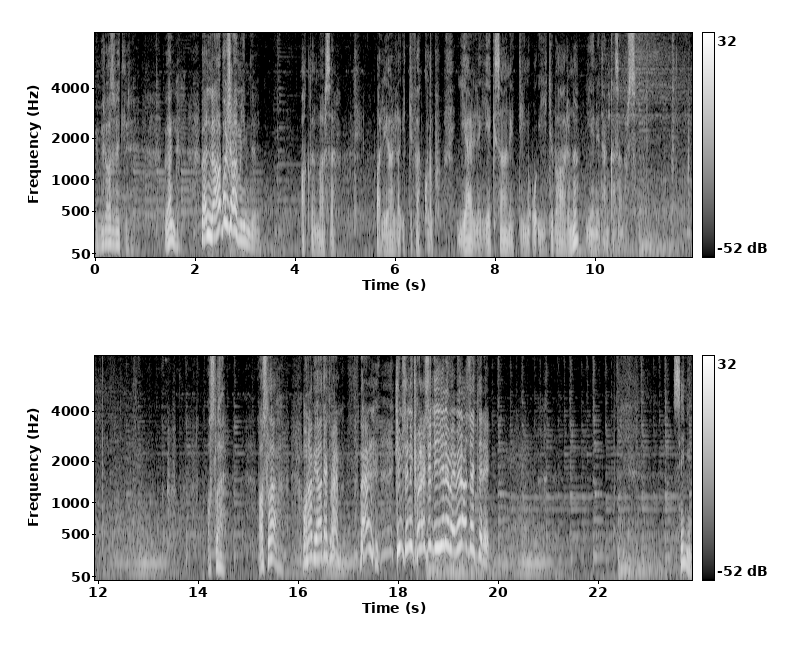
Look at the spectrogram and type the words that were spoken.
Emir Hazretleri, ben, ben ne yapacağım şimdi? Aklın varsa Aliyar'la ittifak kurup yerle yeksan ettiğin o itibarını yeniden kazanırsın. Asla, asla ona biat etmem. Ben kimsenin kölesi değilim Emir Hazretleri. Senin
